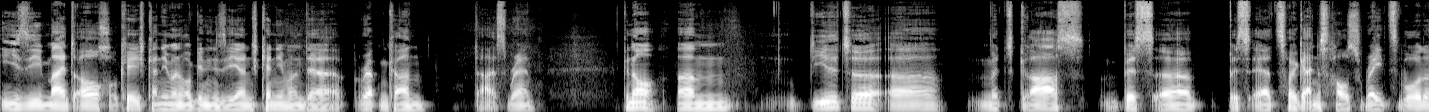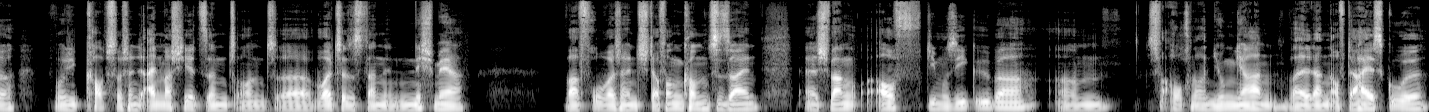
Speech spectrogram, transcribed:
Easy meint auch, okay, ich kann jemanden organisieren, ich kenne jemanden, der rappen kann. Da ist Ran. Genau. Ähm, dealte äh, mit Gras, bis, äh, bis er Zeuge eines House Raids wurde, wo die Cops wahrscheinlich einmarschiert sind und äh, wollte das dann nicht mehr. War froh, wahrscheinlich davon gekommen zu sein. Er schwang auf die Musik über. Ähm, das war auch noch in jungen Jahren, weil dann auf der Highschool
